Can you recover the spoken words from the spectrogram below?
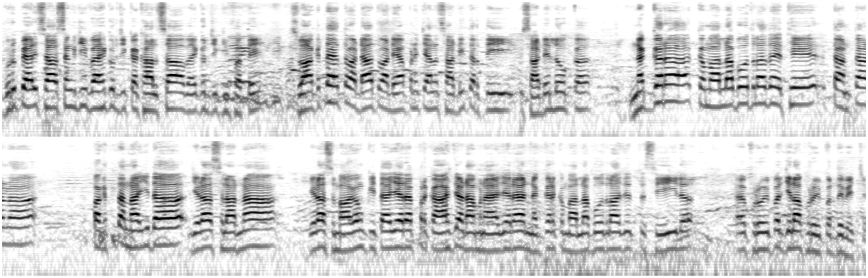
ਗੁਰੂ ਪਿਆਰੀ ਸਾਧ ਸੰਗਤ ਜੀ, ਵਾਹਿਗੁਰੂ ਜੀ ਕਾ ਖਾਲਸਾ, ਵਾਹਿਗੁਰੂ ਜੀ ਕੀ ਫਤਿਹ। ਸਵਾਗਤ ਹੈ ਤੁਹਾਡਾ, ਤੁਹਾਡੇ ਆਪਣੇ ਚੈਨਲ ਸਾਡੀ ਧਰਤੀ, ਸਾਡੇ ਲੋਕ। ਨਗਰ ਕਮਾਲਾ ਬੋਦਲਾ ਦਾ ਇੱਥੇ ਧੰਨ ਧੰਨ ਭਗਤ ਧੰਨਾ ਜੀ ਦਾ ਜਿਹੜਾ ਸਾਲਾਨਾ ਜਿਹੜਾ ਸਮਾਗਮ ਕੀਤਾ ਜਾ ਰਿਹਾ, ਪ੍ਰਕਾਸ਼ ਦਿਹਾੜਾ ਮਨਾਇਆ ਜਾ ਰਿਹਾ ਨਗਰ ਕਮਾਲਾ ਬੋਦਲਾ ਦੇ ਤਹਿਸੀਲ ਫਿਰੋਜ਼ਪੁਰ, ਜ਼ਿਲ੍ਹਾ ਫਿਰੋਜ਼ਪੁਰ ਦੇ ਵਿੱਚ।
